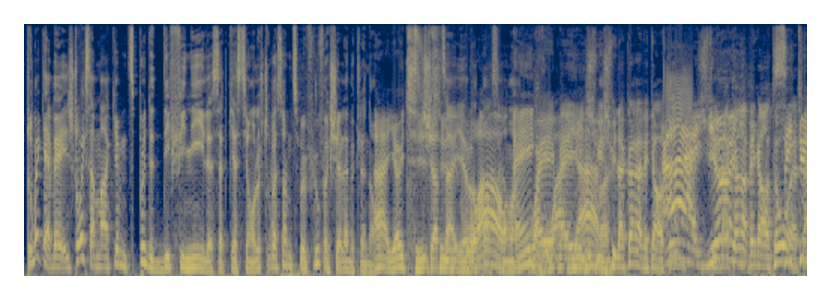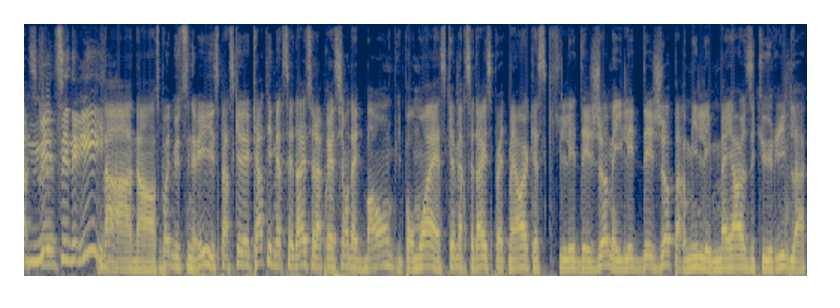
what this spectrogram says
je, trouvais qu'il y avait, je trouvais que ça manquait un petit peu de définir là, cette question-là. Je trouvais ça un petit peu flou, fait que je suis allé avec le non. Aïe, aïe, tu. Shot tu... passant, ouais. Ben, je suis- je suis d'accord avec Anto. Aïe, je suis d'accord avec Anto. euh, C'est parce une que- mutinerie! Non, non, c'est pas une mutinerie. C'est parce que quand t'es Mercedes, t'as la pression d'être bon. Puis pour moi, est-ce que Mercedes peut être meilleur que ce qu'il est déjà? Mais il est déjà parmi les meilleures écuries de la,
